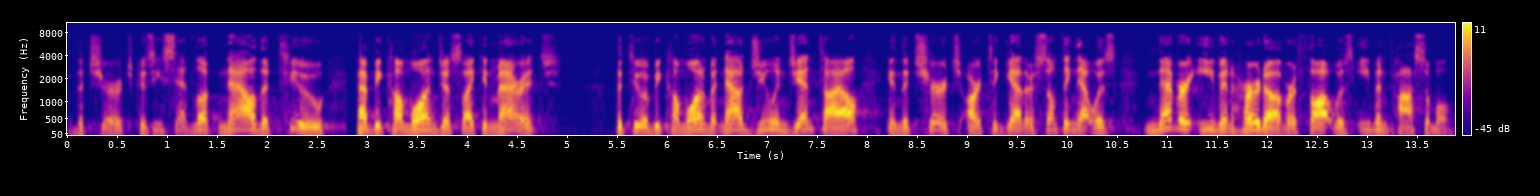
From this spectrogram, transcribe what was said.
the church. Because he said, look, now the two have become one, just like in marriage. The two have become one, but now Jew and Gentile in the church are together, something that was never even heard of or thought was even possible.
